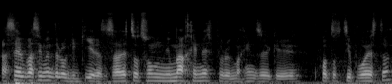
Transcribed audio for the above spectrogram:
hacer básicamente lo que quieras. O sea, estos son imágenes, pero imagínense que fotos tipo esta,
